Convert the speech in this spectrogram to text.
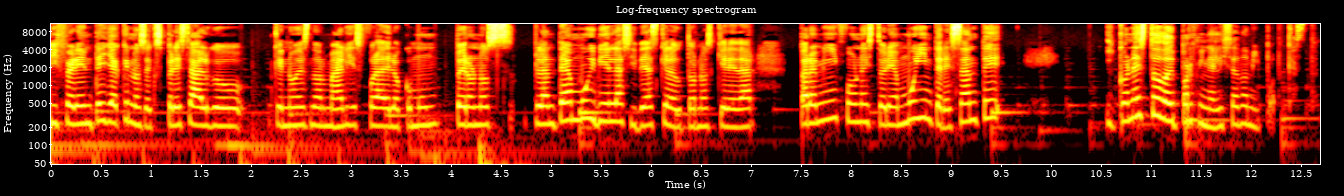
diferente ya que nos expresa algo que no es normal y es fuera de lo común, pero nos plantea muy bien las ideas que el autor nos quiere dar. Para mí fue una historia muy interesante y con esto doy por finalizado mi podcast.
